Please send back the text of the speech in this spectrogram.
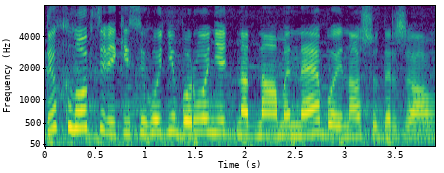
тих хлопців, які сьогодні боронять над нами небо і нашу державу.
